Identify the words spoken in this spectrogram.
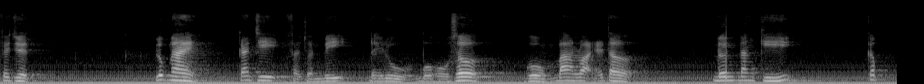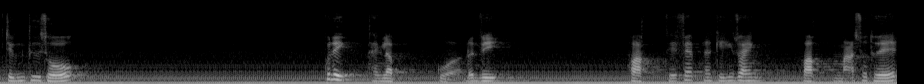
phê duyệt. Lúc này, các anh chị phải chuẩn bị đầy đủ bộ hồ sơ gồm 3 loại giấy tờ: đơn đăng ký cấp chứng thư số quyết định thành lập của đơn vị hoặc giấy phép đăng ký kinh doanh hoặc mã số thuế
